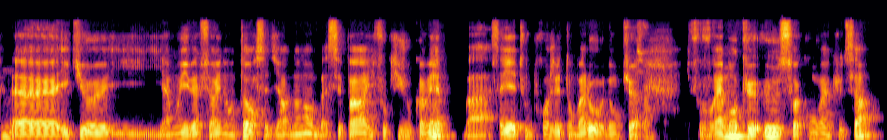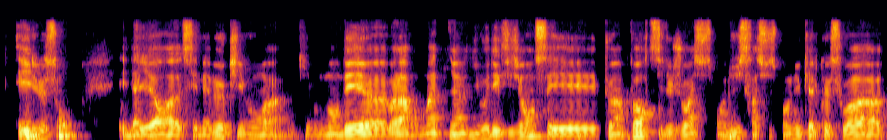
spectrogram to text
mhm. euh, et qu'il y a un moment, il va faire une entorse et dire Non, non, bah, c'est pas grave, il faut qu'il joue quand même, bah, ça y est, tout le projet tombe à l'eau. Donc, euh, il faut vraiment qu'eux soient convaincus de ça, et ils mhm. le sont. Et d'ailleurs, c'est même eux qui vont, qui vont demander voilà, on maintient le niveau d'exigence, et peu importe si le joueur est suspendu, il sera suspendu, quel que soit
